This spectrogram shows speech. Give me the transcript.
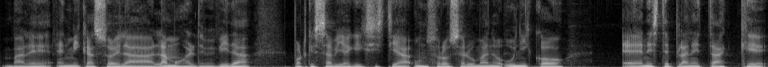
¿vale? En mi caso era la mujer de mi vida, porque sabía que existía un solo ser humano único en este planeta que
